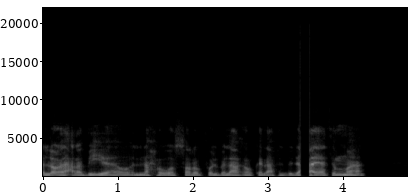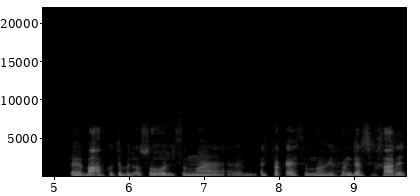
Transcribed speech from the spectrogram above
اللغة العربية والنحو والصرف والبلاغة وكذا في البداية ثم آه، بعض كتب الأصول ثم آه، الفقه ثم يروحون درس الخارج.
